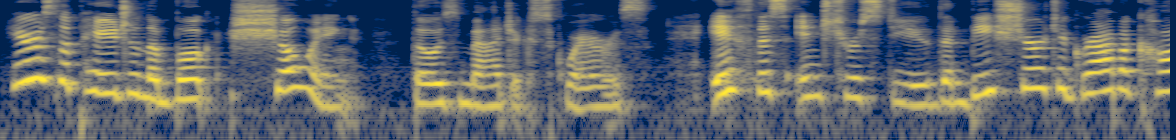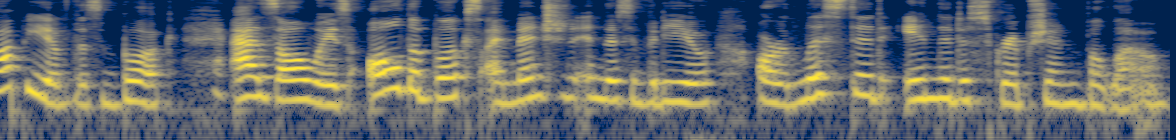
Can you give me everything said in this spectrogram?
Here's the page in the book showing those magic squares. If this interests you, then be sure to grab a copy of this book. As always, all the books I mentioned in this video are listed in the description below.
